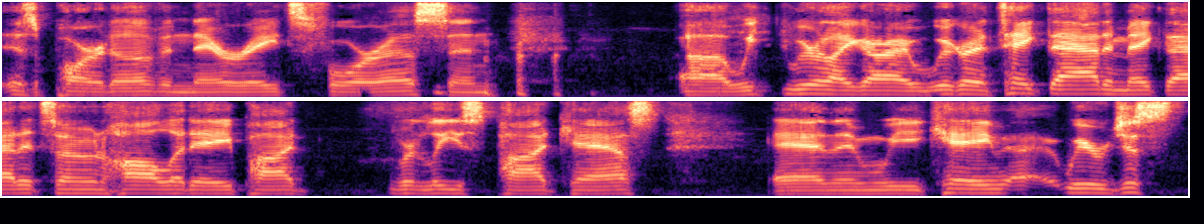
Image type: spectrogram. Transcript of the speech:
is a part of and narrates for us. And uh, we, we were like, all right, we're going to take that and make that its own holiday pod released podcast. And then we came, uh, we were just,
